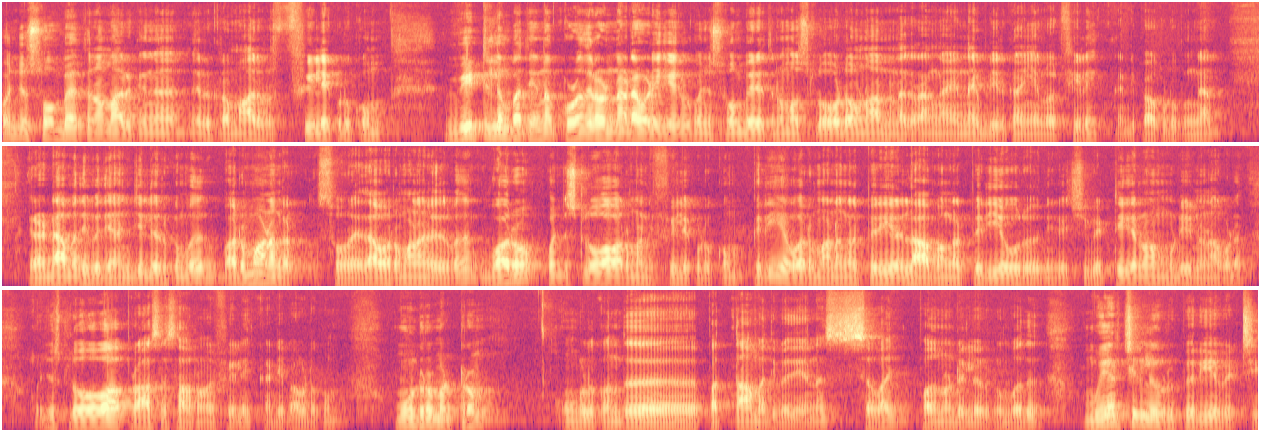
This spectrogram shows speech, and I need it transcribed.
கொஞ்சம் சோம்பேறித்தனமாக இருக்குங்க இருக்கிற மாதிரி ஒரு ஃபீலை கொடுக்கும். வீட்டிலும் பார்த்திங்கன்னா குழந்தையோட நடவடிக்கைகள் கொஞ்சம் சோம்பேறித்தனமாக ஸ்லோ டவுனாக நடக்கிறாங்க. என்ன இப்படி இருக்காங்கன்ற ஒரு ஃபீலை கண்டிப்பாக கொடுக்குங்க. இரண்டாம் அதிபதி அஞ்சில் இருக்கும்போது வருமானங்கள் ஸோ ஏதாவது வருமானங்கள் எதிர்பார்த்து வரும் கொஞ்சம் ஸ்லோவாக வருமான ஃபீலை கொடுக்கும். பெரிய வருமானங்கள் பெரிய லாபங்கள் பெரிய ஒரு நிகழ்ச்சி வெற்றிகரமாக முடியணும்னா கூட கொஞ்சம் ஸ்லோவாக ப்ராசஸ் ஆகிற ஒரு ஃபீலை கண்டிப்பாக கொடுக்கும். மூன்று மற்றும் உங்களுக்கு வந்து பத்தாம் அதிபதியான செவ்வாய். பதினொன்றில் இருக்கும்போது முயற்சிகளில் ஒரு பெரிய வெற்றி.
